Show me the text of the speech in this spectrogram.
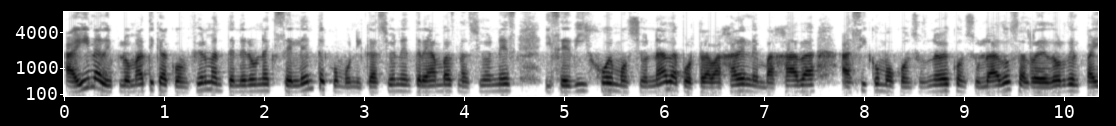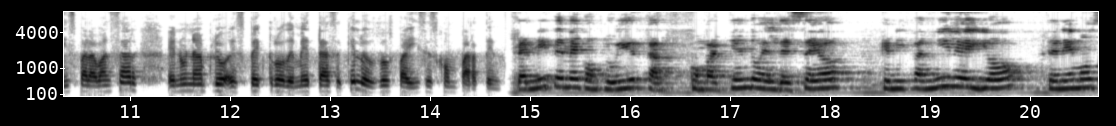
Ahí la diplomática confió en mantener una excelente comunicación entre ambas naciones y se dijo emocionada por trabajar en la embajada, así como con sus nueve consulados alrededor del país para avanzar en un amplio espectro de metas que los dos países comparten. Permíteme concluir compartiendo el deseo que mi familia y yo tenemos,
